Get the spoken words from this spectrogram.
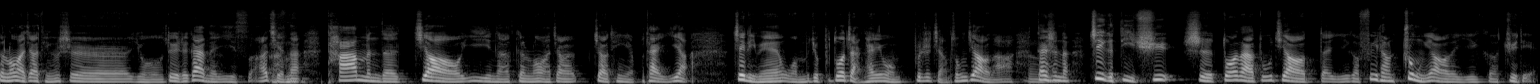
跟罗马教廷是有对着干的意思，而且呢，他们的教义呢跟罗马教教廷也不太一样。这里面我们就不多展开，因为我们不是讲宗教的啊。但是呢，这个地区是多纳都教的一个非常重要的一个据点。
